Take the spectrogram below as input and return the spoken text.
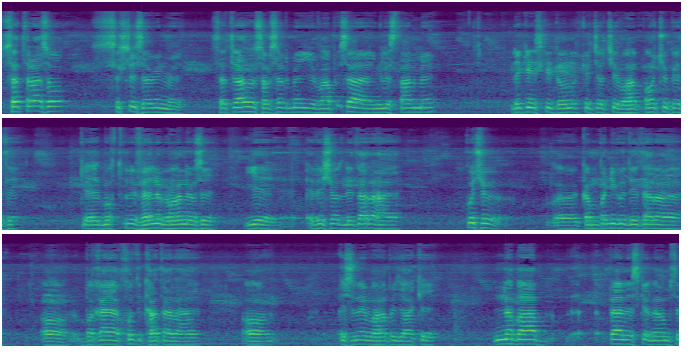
सत्रह सौ सिक्सटी सेवन में, सत्रह सौ सड़सठ में ये वापस आया इंग्लिस्तान में, लेकिन इसकी दौलत के चर्चे वहाँ पहुँच चुके थे कि मुख्तलिफ़ हेल बहानों से ये रिश्वत लेता रहा है, कुछ कंपनी को देता रहा है और बकाया खुद खाता रहा है और इसने वहाँ पे जाके नवाब, पैलेस के नाम से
